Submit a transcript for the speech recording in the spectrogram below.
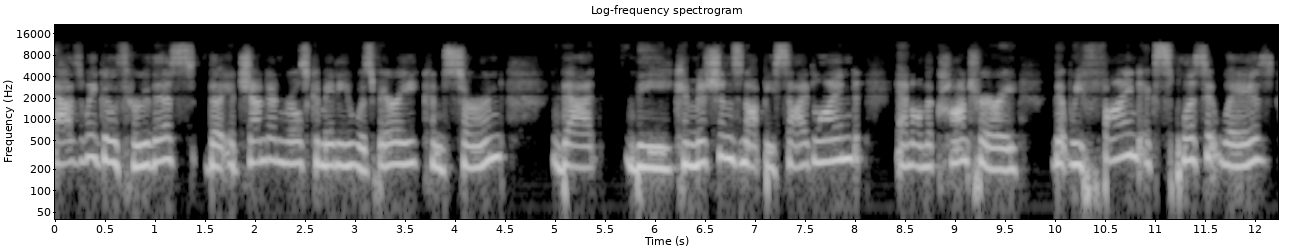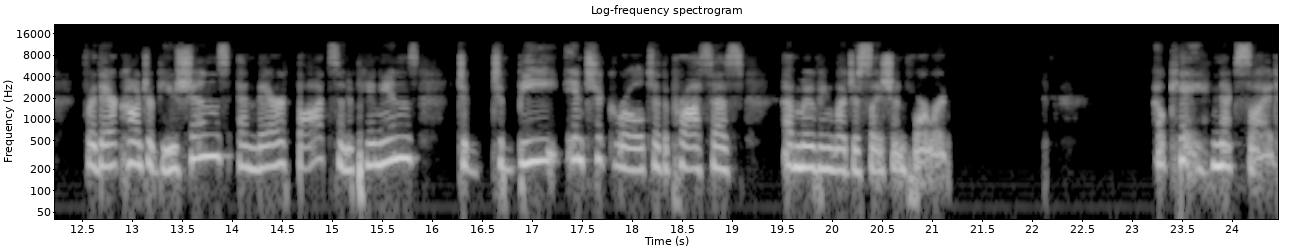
as we go through this, the Agenda and Rules Committee was very concerned that the commissions not be sidelined, and on the contrary, that we find explicit ways for their contributions and their thoughts and opinions to, to be integral to the process of moving legislation forward. Okay, next slide.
